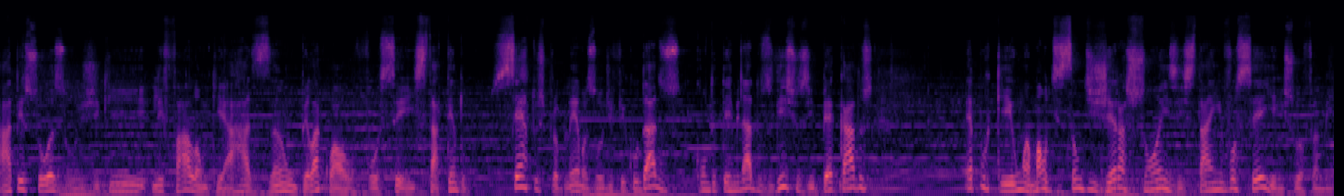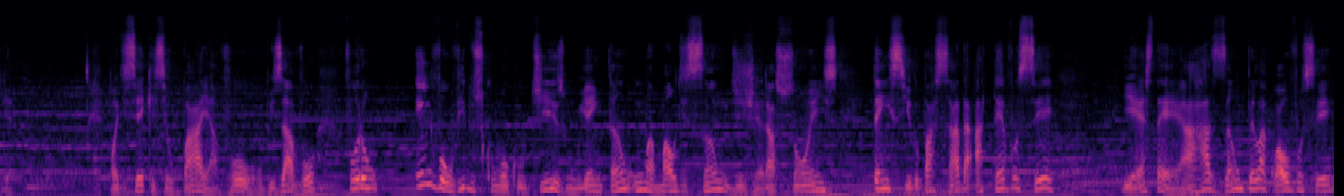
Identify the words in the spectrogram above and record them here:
Há pessoas hoje que lhe falam que a razão pela qual você está tendo certos problemas ou dificuldades com determinados vícios e pecados é porque uma maldição de gerações está em você e em sua família. Pode ser que seu pai, avô ou bisavô foram envolvidos com o ocultismo e então uma maldição de gerações tem sido passada até você. E esta é a razão pela qual você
